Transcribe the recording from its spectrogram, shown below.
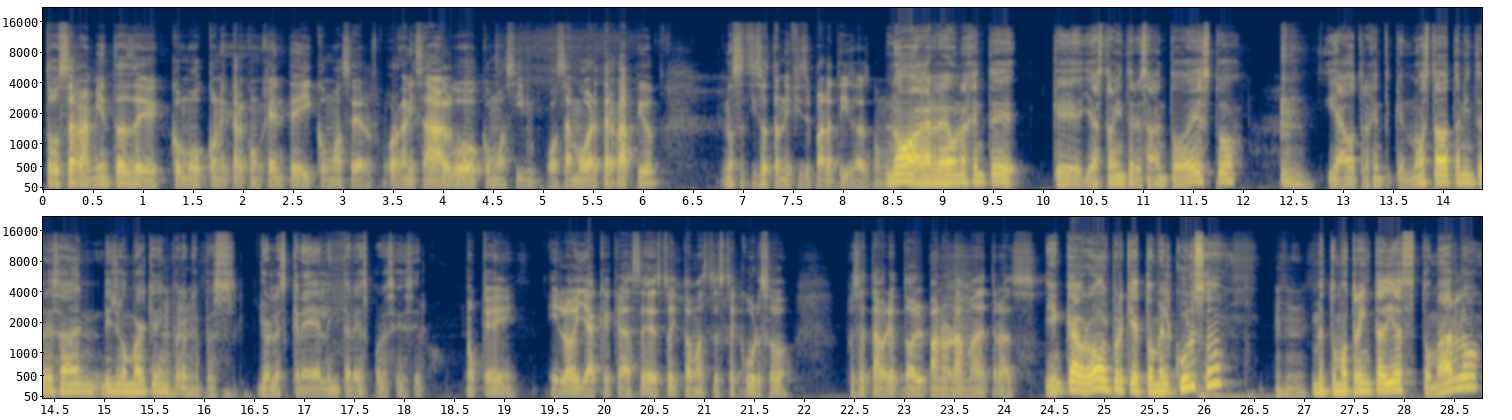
tus herramientas de cómo conectar con gente y cómo hacer, organizar algo, cómo así, o sea, moverte rápido, no se te hizo tan difícil para ti, ¿sabes? Cómo? No, agarré a una gente que ya estaba interesada en todo esto y a otra gente que no estaba tan interesada en digital marketing, pero Ujú. que pues yo les creé el interés, por así decirlo. Ok. Y luego ya que creaste esto y tomaste este curso, pues se te abrió todo el panorama detrás. Bien cabrón, porque tomé el curso, Me tomó 30 días tomarlo,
